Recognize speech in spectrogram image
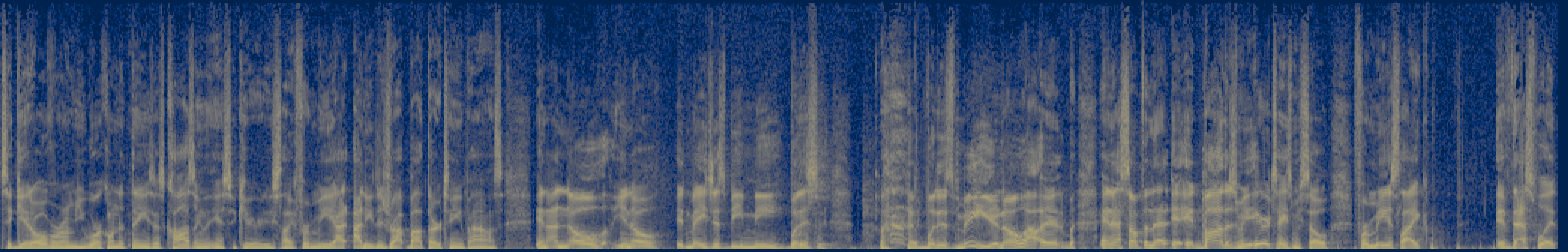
to get over them, you work on the things that's causing the insecurities. Like for me, I, I need to drop about 13 pounds, and I know you know it may just be me, but it's but it's me, you know, I, it, and that's something that it, it bothers me, irritates me. So for me, it's like if that's what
